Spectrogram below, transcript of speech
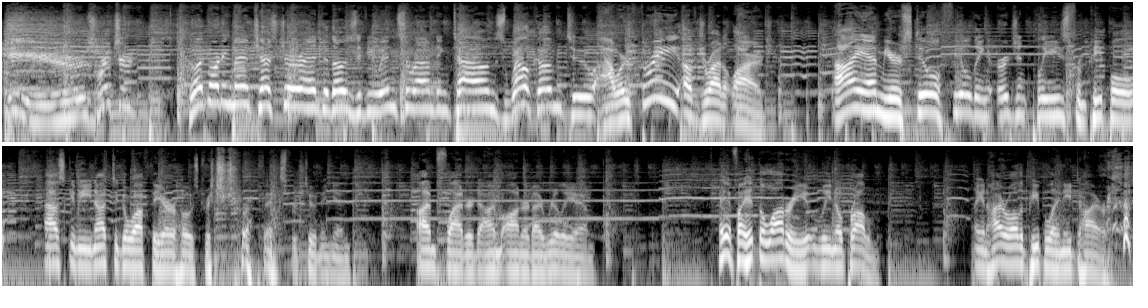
Here's Richard. Good morning, Manchester, and to those of you in surrounding towns, welcome to hour three of Girard at Large. I am your still fielding urgent pleas from people asking me not to go off the air host, Richard. Thanks for tuning in. I'm flattered. I'm honored. I really am. Hey, if I hit the lottery, it will be no problem. I can hire all the people I need to hire.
